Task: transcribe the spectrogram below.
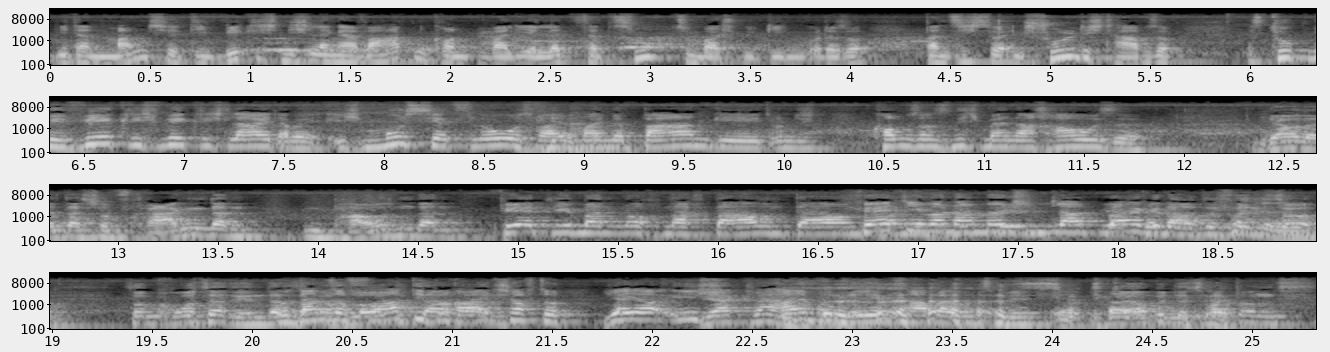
wie dann manche, die wirklich nicht länger warten konnten, weil ihr letzter Zug zum Beispiel ging oder so, dann sich so entschuldigt haben, so, es tut mir wirklich, wirklich leid, aber ich muss jetzt los, weil meine Bahn geht und ich komme sonst nicht mehr nach Hause. Ja, oder dass so Fragen dann in Pausen dann, fährt jemand noch nach da und da und Fährt jemand nach? Mönchengladbach? Ja, genau, Genau. das fand ich so, so großartig. Und, und dann sofort die Bereitschaft, so, ja, ja, ich, ja, klar. kein Problem, fahr bei uns mit. Ich glaube, das hat uns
